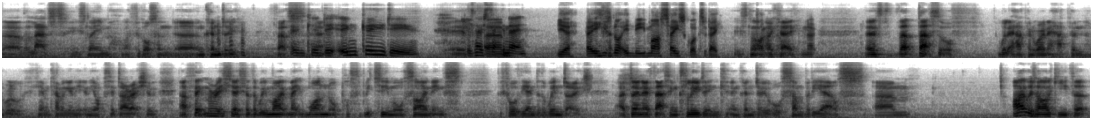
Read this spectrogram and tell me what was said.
uh, the lad whose name I've forgotten, uh, Nkundu. That's N'Koudou, N'Koudou. uh, There's if no second Um, name. Yeah, uh, he's not in the Marseille squad today. it's not Funnily okay. enough. No. There's that that sort of will it happen, won't it happen? Well, him coming in the, in the opposite direction. I think Mauricio said that we might make one or possibly two more signings before the end of the window. I don't know if that's including Nkundu or somebody else. Um, I would argue that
